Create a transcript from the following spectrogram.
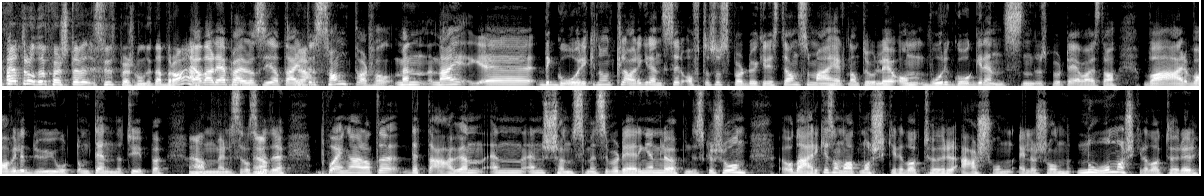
for jeg trodde først jeg syntes spørsmålet ditt er bra. Ja, det er det jeg pleier å si, at det er interessant i hvert fall. Men nei, eh, det går ikke noen klare grenser. Ofte så spør du, Christian, som er helt naturlig, om hvor går grensen? Du spurte Eva i stad. Hva, er- hva ville du gjort om denne type anmeldelser osv.? Ja. videre Poenget er at det, dette er jo en, en, en skjønnsmessig vurdering, en løpende diskusjon. Og det er ikke sånn at norske redaktører er sånn eller sånn. Noen norske redaktører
